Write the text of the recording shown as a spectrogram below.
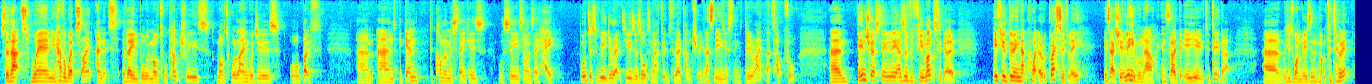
so that's when you have a website and it's available in multiple countries, multiple languages, or both. Um, and again, the common mistake is we'll see someone say, hey, we'll just redirect users automatically to their country. That's the easiest thing to do, right? That's helpful. Um, interestingly, as of a few months ago, if you're doing that quite aggressively, it's actually illegal now inside the EU to do that, um, which is one reason not to do it.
